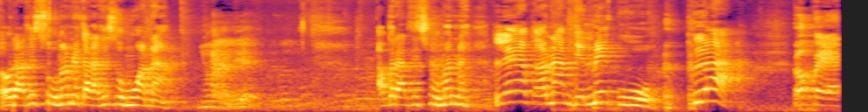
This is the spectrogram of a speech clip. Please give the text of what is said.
เอากระดาษทิชชู่มันเป็นกระดาษทิชชู่ม้วนน่ะยุ่งอะไรดิเอากระดาษทิชชู่มันน่ะแล้วก็เอาน้ำเย็นไม่กู เพื่อ ก็แปลง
